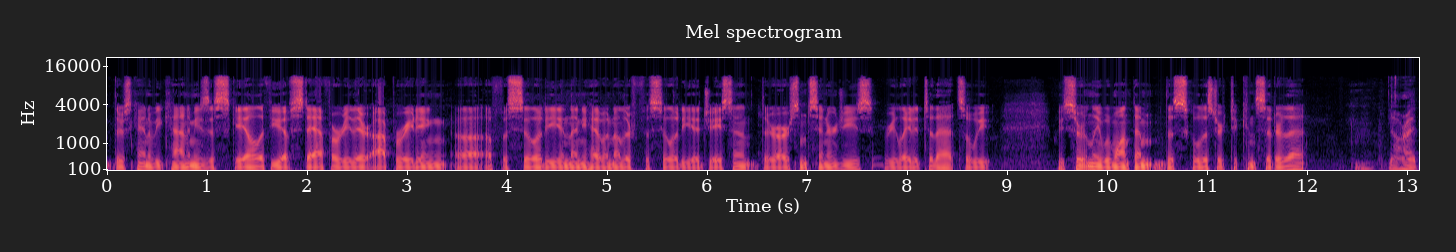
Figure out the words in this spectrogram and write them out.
there's kind of economies of scale if you have staff already there operating uh, a facility and then you have another facility adjacent there are some synergies related to that so we we certainly would want them the school district to consider that all right.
